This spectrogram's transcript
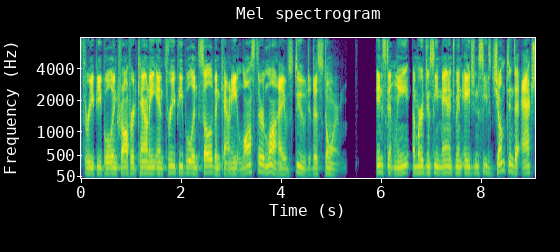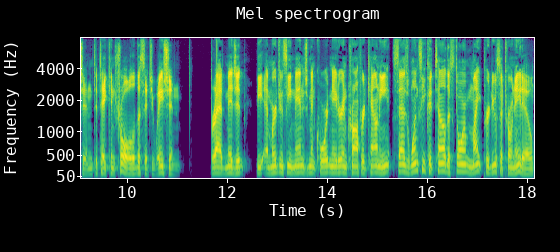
3 people in Crawford County and 3 people in Sullivan County lost their lives due to this storm. Instantly, emergency management agencies jumped into action to take control of the situation. Brad Midget, the emergency management coordinator in Crawford County, says once he could tell the storm might produce a tornado,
